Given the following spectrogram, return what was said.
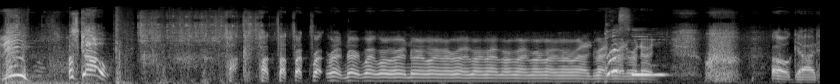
baby! Let's go! Fuck, fuck, fuck, fuck, fuck, run, run, run, run, run, run, run, run, run, run, run, run, run, run, run, run, run, run. Oh god.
